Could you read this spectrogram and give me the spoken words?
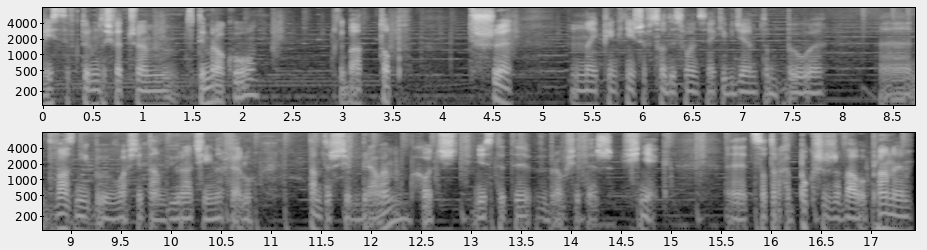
Miejsce, w którym doświadczyłem w tym roku chyba top 3 najpiękniejsze wschody słońca, jakie widziałem, to były e, dwa z nich były właśnie tam, w Juracie i na Helu. Tam też się wybrałem, choć niestety wybrał się też śnieg, e, co trochę pokrzyżowało plany,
